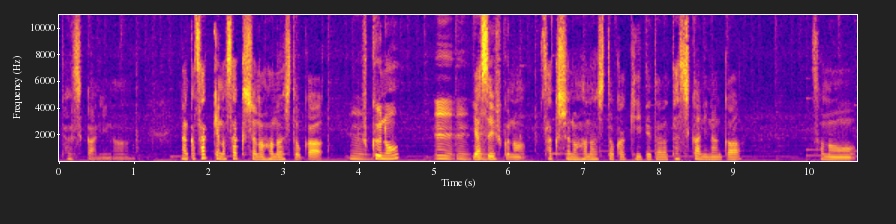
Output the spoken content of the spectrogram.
確かにな。なんかさっきの搾取の話とか、うん。服の？うんうんうん。安い服の搾取の話とか聞いてたら確かになんかその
